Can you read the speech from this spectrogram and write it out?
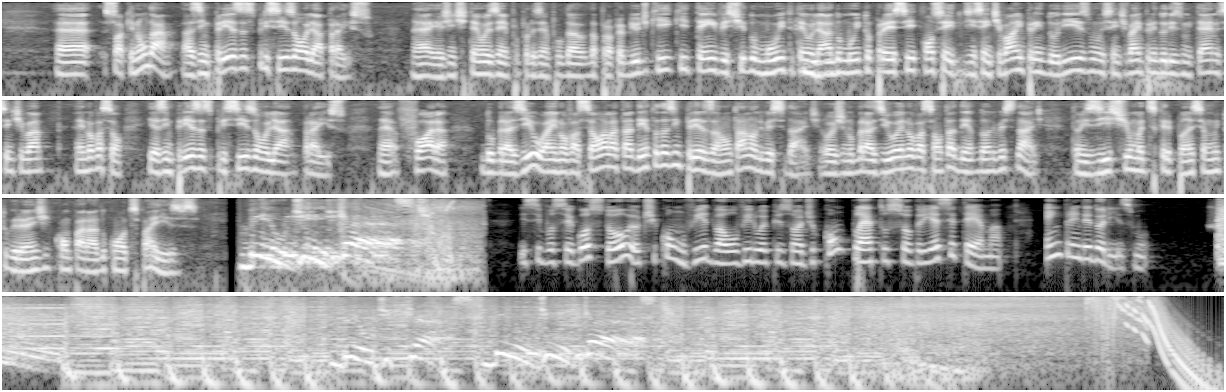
É, só que não dá. As empresas precisam olhar para isso. Né? E a gente tem um exemplo, por exemplo, da, da própria Build que, que tem investido muito e tem uhum. olhado muito para esse conceito de incentivar o empreendedorismo, incentivar o empreendedorismo interno, incentivar a inovação. E as empresas precisam olhar para isso. Né? Fora do Brasil, a inovação ela está dentro das empresas, ela não está na universidade. Hoje no Brasil a inovação está dentro da universidade. Então existe uma discrepância muito grande comparado com outros países. Buildcast. E se você gostou, eu te convido a ouvir o episódio completo sobre esse tema: empreendedorismo.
